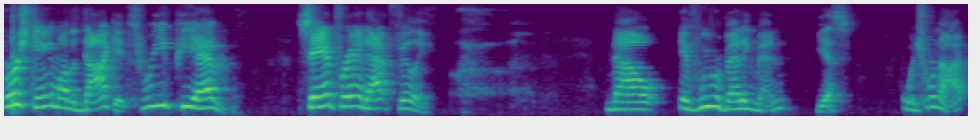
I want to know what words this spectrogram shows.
first game on the docket, 3 p.m. San Fran at Philly. Now, if we were betting men, Yes, which we're not,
